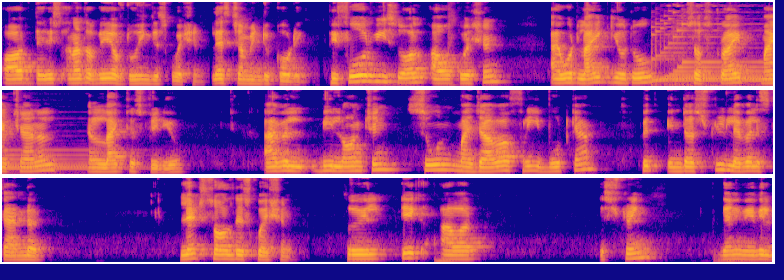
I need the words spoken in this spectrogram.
or there is another way of doing this question. Let's jump into coding. Before we solve our question i would like you to subscribe my channel and like this video. I will be launching soon my java free bootcamp with industry level standard. Let's solve this question. So we'll take our string then we will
